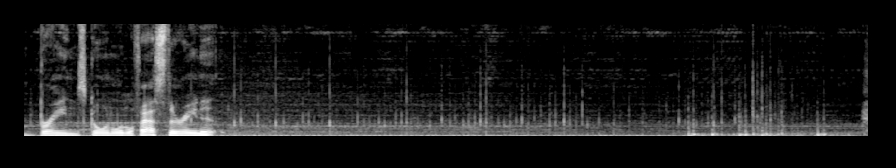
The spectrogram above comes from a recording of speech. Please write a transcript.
Brain's going a little faster, ain't it?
